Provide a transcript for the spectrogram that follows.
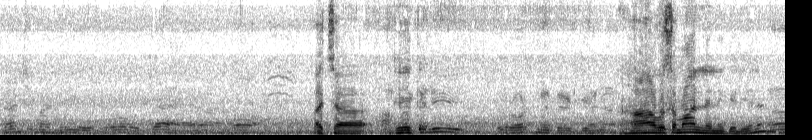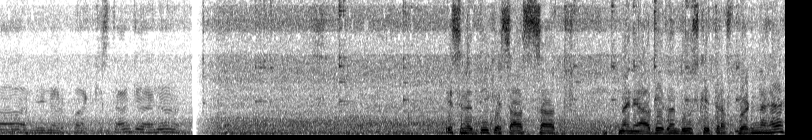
वो क्या है वो अच्छा ठीक है। रोड में बैठ गया ना। हाँ हाँ वो सामान लेने के लिए ना। हाँ मीनार पाकिस्तान जो है ना। इस नदी के साथ साथ मैंने आगे गंदूस की तरफ़ बढ़ना है।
